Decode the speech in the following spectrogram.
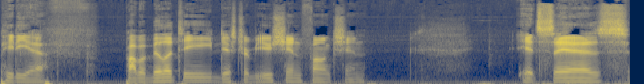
PDF probability distribution function. It says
